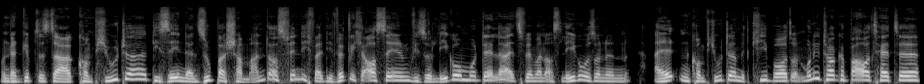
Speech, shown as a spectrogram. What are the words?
Und dann gibt es da Computer, die sehen dann super charmant aus, finde ich, weil die wirklich aussehen wie so Lego-Modelle, als wenn man aus Lego so einen alten Computer mit Keyboard und Monitor gebaut hätte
